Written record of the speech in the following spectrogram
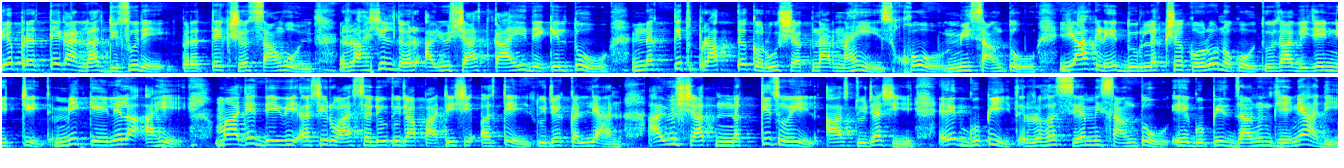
ते प्रत्येकाला दिसू दे प्रत्यक्ष सांगून. राहशील तर आयुष्यात काही देखील तू नक्कीच प्राप्त करू शकणार नाहीस. हो मी सांगतो याकडे दुर्लक्ष करू नको. तुझा विजय निश्चित मी केलेला आहे. माझे देवी आशीर्वाद सदैव तुझ्या पाठीशी असतील. तुझे कल्याण आयुष्यात नक्कीच होईल. आज तुझ्याशी एक गुपित रहस्य मी सांगतो. हे गुपित जाणून घेण्याआधी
